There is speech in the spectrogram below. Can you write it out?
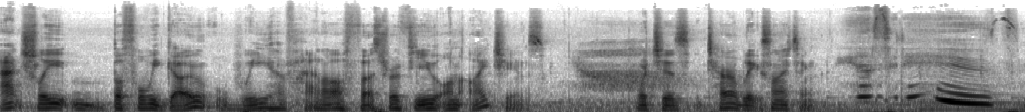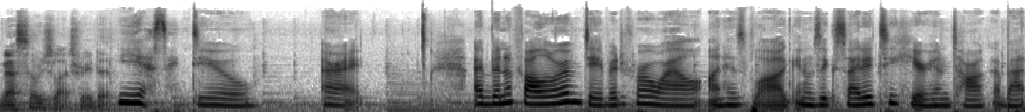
actually, before we go, we have had our first review on iTunes, which is terribly exciting. yes, it is. Nessa, would you like to read it? Yes, I do. All right. I've been a follower of David for a while on his blog and was excited to hear him talk about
